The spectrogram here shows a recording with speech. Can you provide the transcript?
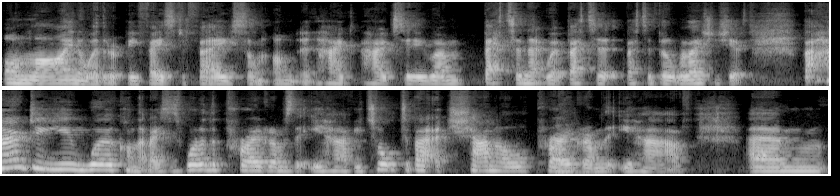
online or whether it be face to face on on how how to um, better network better better build relationships. But how do you work on that basis? What are the programs that you have? You talked about a channel program that you have. Um,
